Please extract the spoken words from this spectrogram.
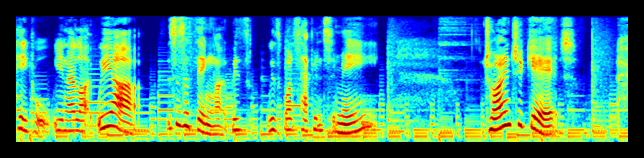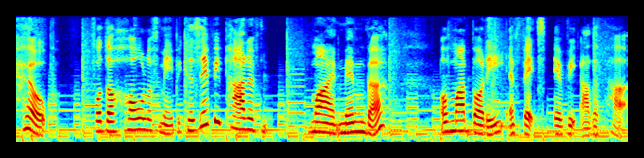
people, you know, like we are this is a thing, like with with what's happened to me, trying to get help for the whole of me because every part of my member of my body affects every other part,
